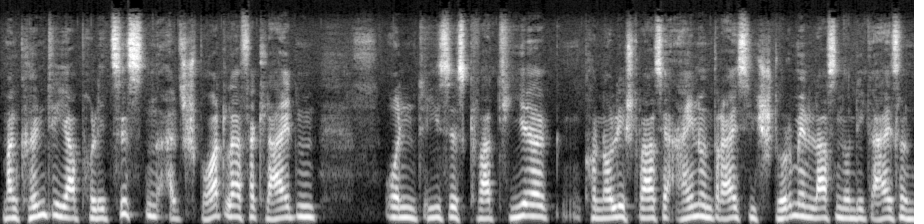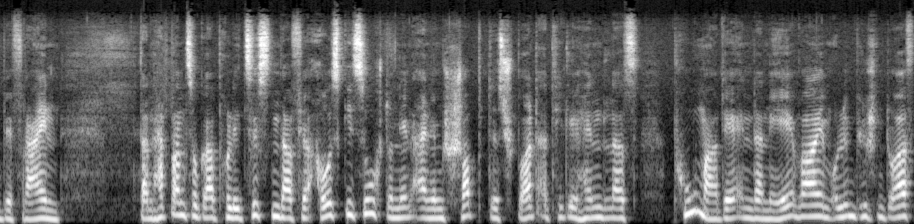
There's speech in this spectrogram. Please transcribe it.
man könnte ja Polizisten als Sportler verkleiden und dieses Quartier Connolly-Straße 31 stürmen lassen und die Geiseln befreien. Dann hat man sogar Polizisten dafür ausgesucht und in einem Shop des Sportartikelhändlers Puma, der in der Nähe war, im Olympischen Dorf,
